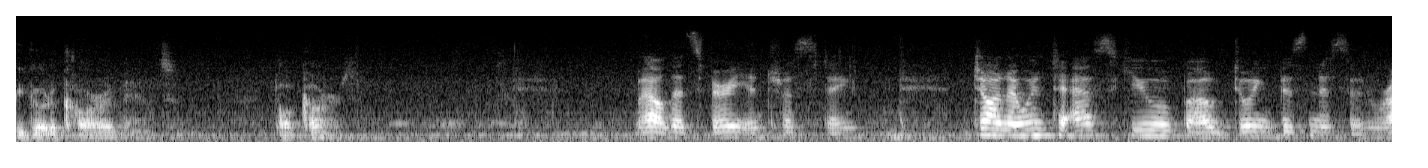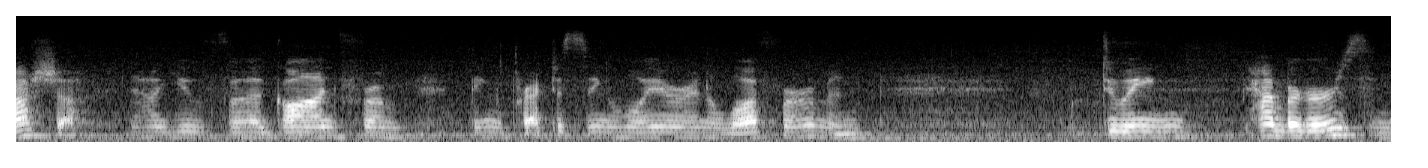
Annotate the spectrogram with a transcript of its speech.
we go to car events and talk cars. Well, that's very interesting. John, I wanted to ask you about doing business in Russia. Now, you've uh, gone from being a practicing lawyer in a law firm and doing hamburgers and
